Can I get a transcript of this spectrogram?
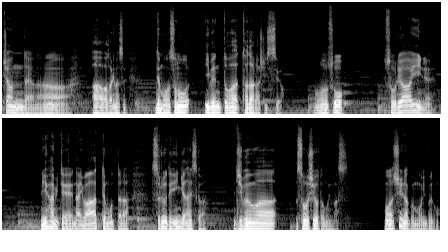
ちゃうんだよな。ああわかります。でもそのイベントはただらしいっすよ。ああそう。そりゃいいね。リハ見てないわーって思ったらスルーでいいんじゃないですか。自分はそうしようと思います。あ椎名君も行くの？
